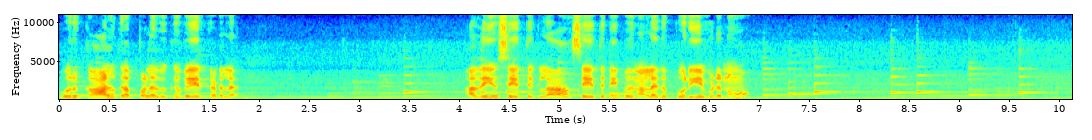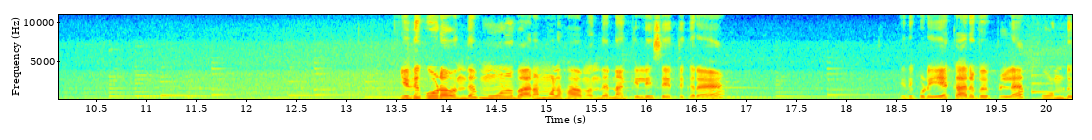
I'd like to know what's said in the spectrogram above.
ஒரு கால் கப் அளவுக்கு வேர்க்கடலை. அதையும் சேர்த்துக்கலாம். சேர்த்துட்டு இப்போ நல்லா இதை பொரிய விடணும். இது கூட வந்து மூணு வரமிளகா வந்து நான் கிள்ளி சேர்த்துக்கிறேன். இது கூடயே கருவேப்பிலை பூண்டு.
